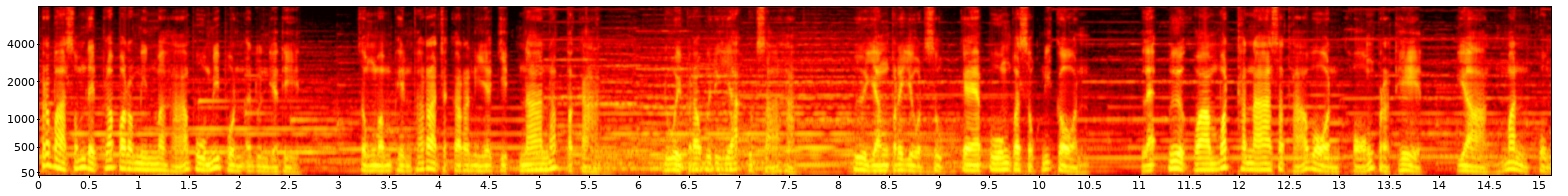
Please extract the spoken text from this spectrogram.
พระบาทสมเด็จพระปรมินทรมหาภูมิพลอดุลยเดชทรงบำเพ็ญพระราชกรณียกิจนานับประการ ด้วยพระวิริยะอุตสาหะเพื่อยังประโยชน์สุขแก่ปวงประสบนิกร และเพื่อความวัฒนาสถาวรของประเทศอย่างมั่นคง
